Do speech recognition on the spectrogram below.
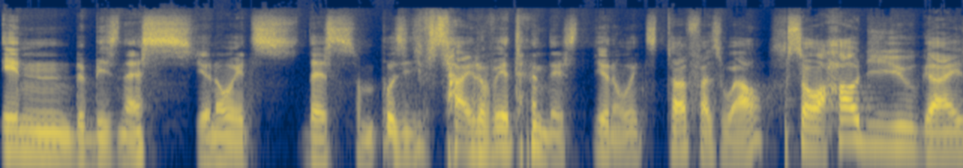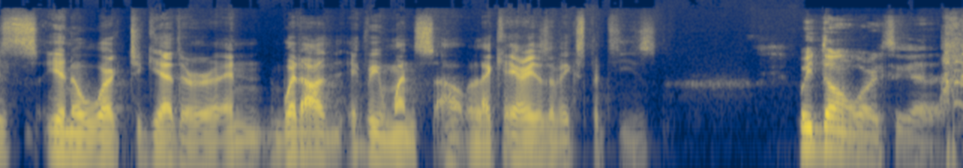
in the business you know it's there's some positive side of it and there's you know it's tough as well so how do you guys you know work together and what are everyone's uh, like areas of expertise we don't work together.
